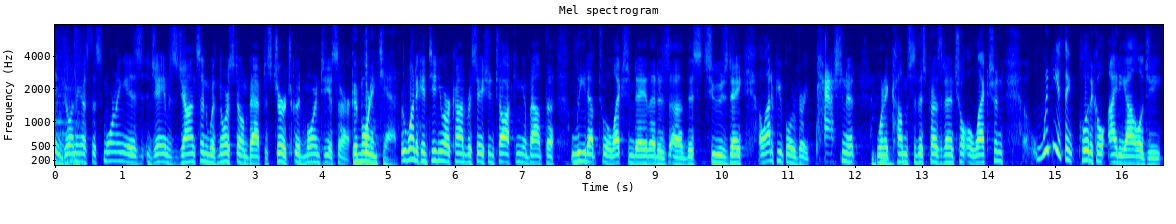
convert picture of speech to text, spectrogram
And joining us this morning is James Johnson with Northstone Baptist Church. Good morning to you, sir. Good morning, Chad. We want to continue our conversation talking about the lead up to Election Day, that is uh, this Tuesday. A lot of people are very passionate mm-hmm. when it comes to this presidential election. When do you think political ideology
